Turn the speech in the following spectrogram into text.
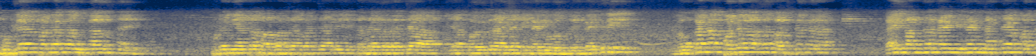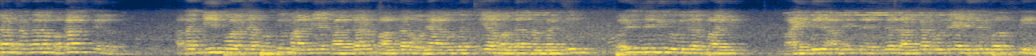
कुठल्याच प्रकारचा विकास नाही. पुढे मी आता बाबासाहेबांच्या आणि तथागताच्या या पवित्राच्या ठिकाणी बोलतोय. काहीतरी लोकांना पटेल असं भाषण करा. काही सांगता काही ठिकाणी सांगता या मतदारसंघाला बघाच केलं. आता तीस वर्षापूर्वी माननीय खासदार आमदार होण्या अगोदरची या मतदारसंघाची परिस्थिती तुम्ही जर पाहिली माहिती आणि त्यांच्या जाणकार कोणी या ठिकाणी बसतील.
